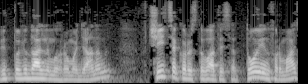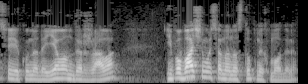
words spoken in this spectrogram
відповідальними громадянами, вчіться користуватися тою інформацією, яку надає вам держава, і побачимося на наступних модулях.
